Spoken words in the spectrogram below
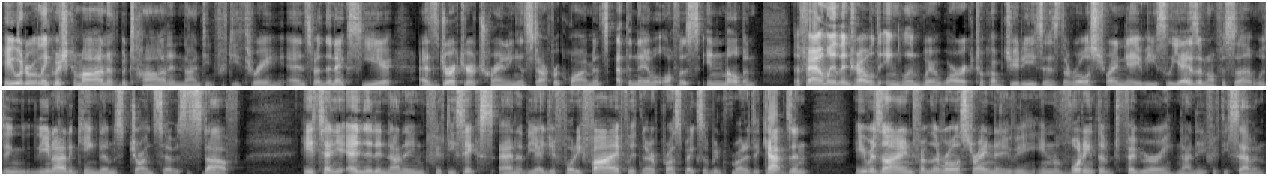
He would relinquish command of Bataan in 1953 and spent the next year as Director of Training and Staff Requirements at the Naval Office in Melbourne. The family then travelled to England, where Warwick took up duties as the Royal Australian Navy's liaison officer within the United Kingdom's Joint Services Staff. His tenure ended in 1956, and at the age of 45, with no prospects of being promoted to captain, he resigned from the Royal Australian Navy in 14th of February 1957.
